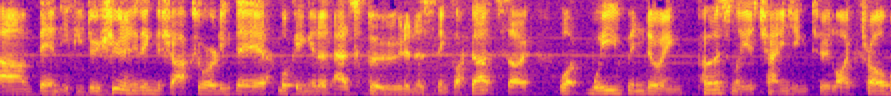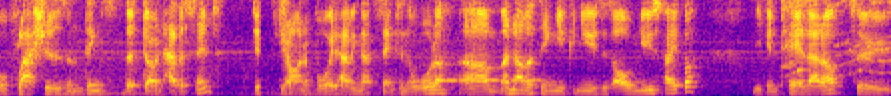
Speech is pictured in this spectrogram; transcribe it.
Um, then, if you do shoot anything, the shark's already there looking at it as food and as things like that. So, what we've been doing personally is changing to like throwable flashes and things that don't have a scent, just to yep. try and avoid having that scent in the water. Um, another thing you can use is old newspaper. You can tear that up to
